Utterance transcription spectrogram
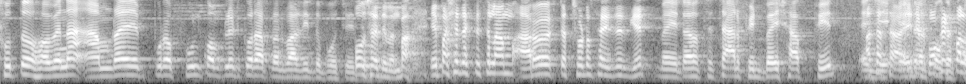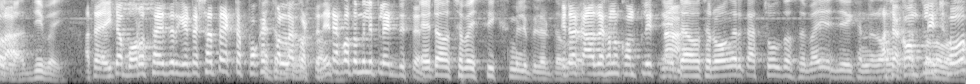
ছুতেও হবে না আমরা পুরো ফুল কমপ্লিট করে আপনার বাড়িতে পৌঁছে পৌঁছে দেবেন। বা এ পাশে দেখতেছিলাম আরও একটা ছোট সাইজের গেট ভাই এটা হচ্ছে চার ফিট বাই সাত ফিট আচ্ছা, আচ্ছা, এটা পাল্লা? পাল্লা। জি ভাই। আচ্ছা এইটা বড় সাইজের গেটের সাথে একটা পকেট পাল্লা করছেন। এটা কত মিলি প্লেট দিচ্ছেন এটা হচ্ছে ভাই সিক্স মিলি প্লেট দেবো এটার কাজ এখনও কমপ্লিট না। এটা হচ্ছে রঙের কাজ চলতেছে ভাই এই যে এখানে রঙের আচ্ছা কমপ্লিট হোক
